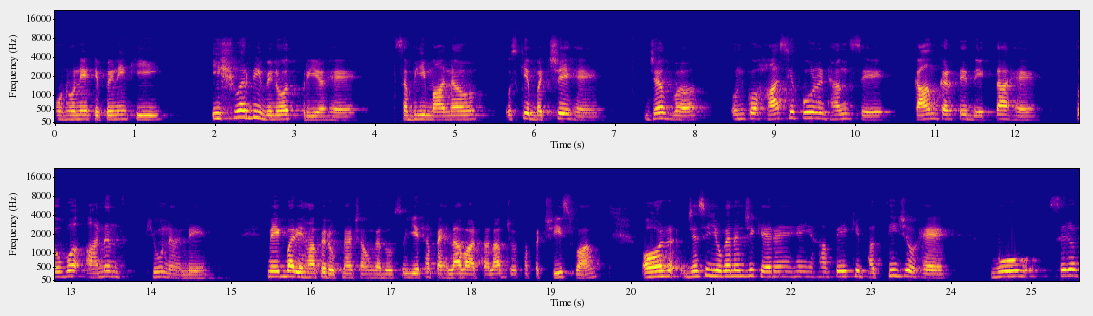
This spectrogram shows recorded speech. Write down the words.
उन्होंने टिप्पणी की, ईश्वर भी विनोद प्रिय है, सभी मानव उसके बच्चे हैं। जब वह उनको हास्यपूर्ण ढंग से काम करते देखता है तो वह आनंद क्यों न ले? मैं एक बार यहाँ पे रुकना चाहूँगा दोस्तों। ये था पहला वार्तालाप, जो था पच्चीसवा। और जैसे योगानंद जी कह रहे हैं यहाँ पे कि भक्ति जो है वो सिर्फ़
